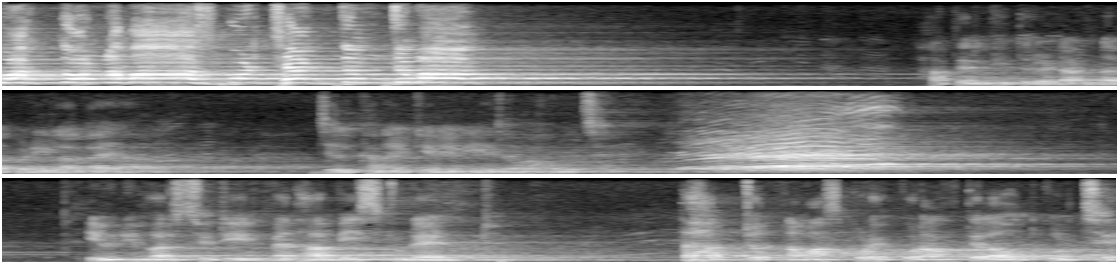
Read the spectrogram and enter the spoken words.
ওয়াক্ত নামাজ হাতের ভিতরে ডান্ডা লাগায়া জেলখানায় টেনে নিয়ে যাওয়া হয়েছে। ইউনিভার্সিটির মেধাবী স্টুডেন্ট তাহাজ্জত নামাজ পড়ে কোরআন তেলাওত করছে।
